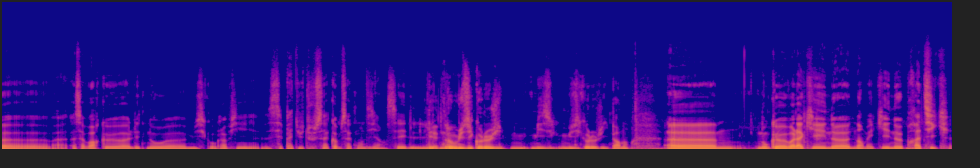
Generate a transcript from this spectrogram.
Euh, à savoir que euh, l'ethno-musicographie, c'est pas du tout ça comme ça qu'on dit. hein. C'est l'ethno- L'ethnomusicologie. mu- musi- musicologie, pardon. Euh, donc euh, voilà, qui est une, non mais qui est une pratique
